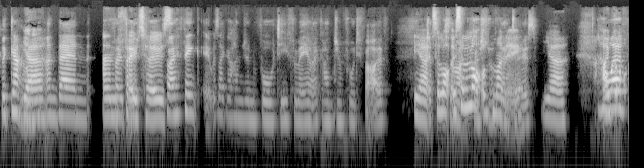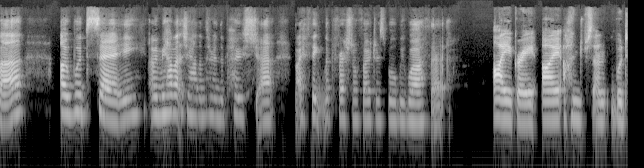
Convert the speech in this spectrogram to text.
the gown, Yeah. and then and photos. photos So I think it was like 140 for me, or like 145. yeah it's a lot it's a lot of money photos. yeah I got- However, I would say, I mean, we haven't actually had them through in the post yet, but I think the professional photos will be worth it. I agree. I 100% would.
